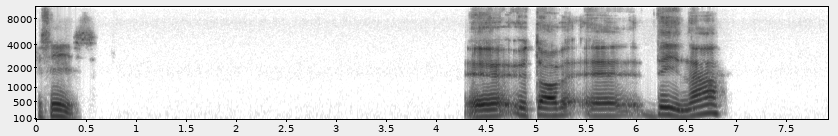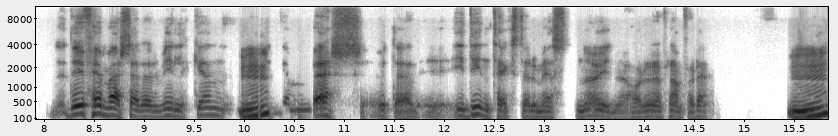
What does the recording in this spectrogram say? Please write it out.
Precis. Eh, utav eh, dina, det är fem verser, vilken, Mm. vilken vers utav, i din text är du mest nöjd med? Har du den framför dig? Mm.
